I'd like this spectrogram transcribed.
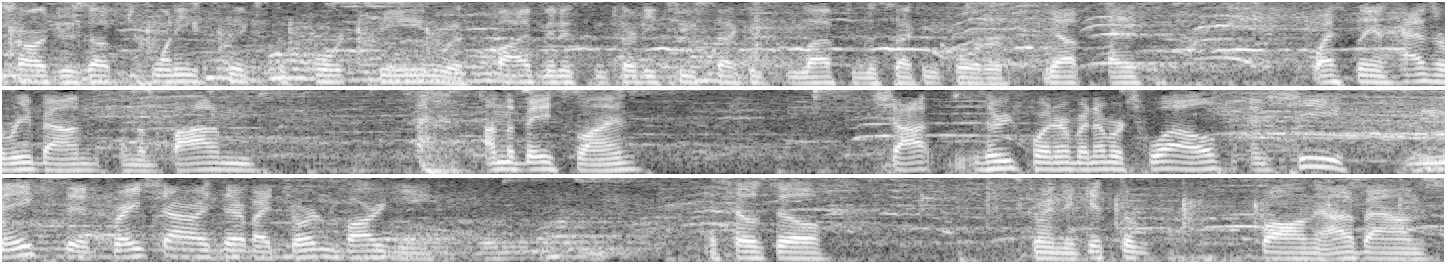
Chargers up 26 to 14 with 5 minutes and 32 seconds left in the second quarter. Yep, as Wesleyan has a rebound on the bottom, on the baseline. Shot three pointer by number 12, and she makes it. Great shot right there by Jordan Bargy. As Hillsdale is going to get the ball in the out of bounds.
